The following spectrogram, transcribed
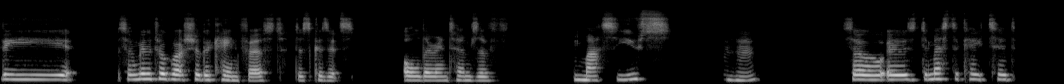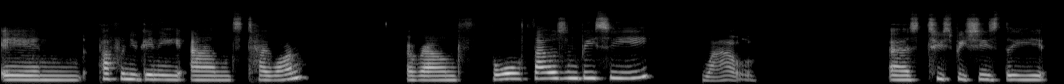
The So I'm gonna talk about sugarcane first, just because it's older in terms of mass use. Mhm. So it was domesticated in Papua New Guinea and Taiwan around 4000 BCE. Wow. As 2 species, the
